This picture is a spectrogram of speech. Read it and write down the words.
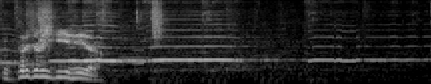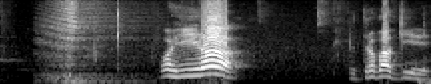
ਕਿੱਧਰ ਚਲੀ ਗਈ ਇਹ ਯਾਰ? ਉਹ ਹੀਰ, ਕਿੱਧਰ ਭੱਗ ਗਈ ਇਹ?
